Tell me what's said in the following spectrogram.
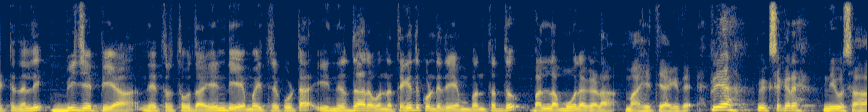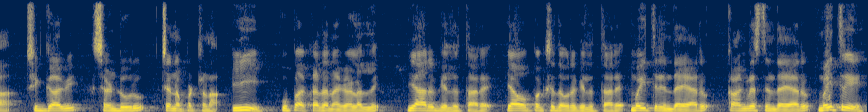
ನಿಟ್ಟಿನಲ್ಲಿ ಬಿಜೆಪಿಯ ನೇತೃತ್ವದ ಎನ್ ಡಿ ಎ ಮೈತ್ರಿಕೂಟ ಈ ನಿರ್ಧಾರವನ್ನು ತೆಗೆದುಕೊಂಡಿದೆ ಎಂಬಂಥದ್ದು ಬಲ್ಲ ಮೂಲಗಳ ಮಾಹಿತಿಯಾಗಿದೆ. ಪ್ರಿಯ ವೀಕ್ಷಕರೇ, ನೀವು ಸಹ ಶಿಗ್ಗಾವಿ, ಸಂಡೂರು, ಚನ್ನಪಟ್ಟಣ ಈ ಉಪ ಕದನಗಳಲ್ಲಿ ಯಾರು ಗೆಲ್ಲುತ್ತಾರೆ? ಯಾವ ಪಕ್ಷದವರು ಗೆಲ್ಲುತ್ತಾರೆ? ಮೈತ್ರಿಯಿಂದ ಯಾರು? ಕಾಂಗ್ರೆಸ್ನಿಂದ ಯಾರು? ಮೈತ್ರಿ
